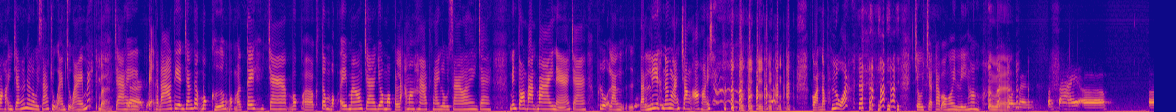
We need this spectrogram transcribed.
ប៉ោះអញ្ចឹងណាលោកវិសាជូអែមជូអែមណាចាហើយពាក់កណ្ដាលទៀតអញ្ចឹងទៅបុកគ្រឿងបុកម្ទេសចាបុកខ្ទឹមបុកអីមកចាយកមកប្រឡាក់មកហាលថ្ងៃលោកវិសាហើយចាមានតនបានបាយណាចាភ្លក់ឡើងតាលៀសហ្នឹងឡើងចង់អស់ហើយគាត់ដល់ភ្លក់ចូលចិត្តណាបងអើយលីហ៎បាទប៉ុន្តែអឺអឺ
